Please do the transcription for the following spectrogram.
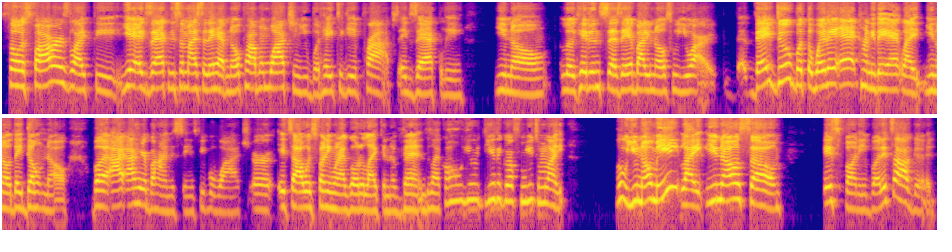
So as far as like the yeah, exactly. Somebody said they have no problem watching you, but hate to give props. Exactly. You know, look, Hidden says everybody knows who you are. They do, but the way they act, honey, they act like you know they don't know. But I, I hear behind the scenes, people watch, or it's always funny when I go to like an event and be like, "Oh, you're you're the girl from YouTube." I'm like, "Who? You know me?" Like, you know. So it's funny, but it's all good.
